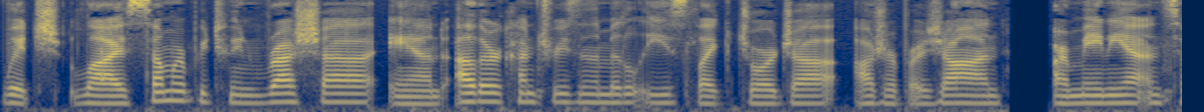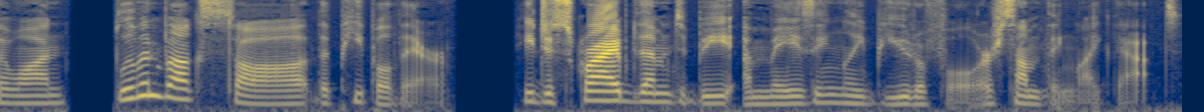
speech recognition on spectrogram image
which lies somewhere between Russia and other countries in the Middle East like Georgia, Azerbaijan, Armenia, and so on, Blumenbach saw the people there. He described them to be amazingly beautiful or something like that.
